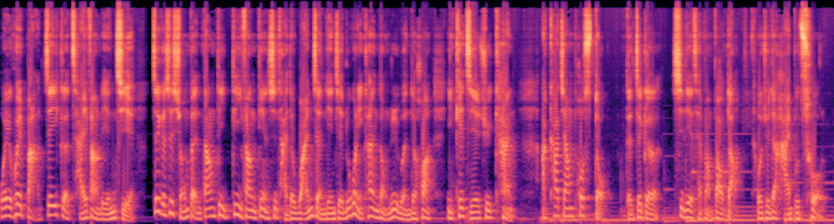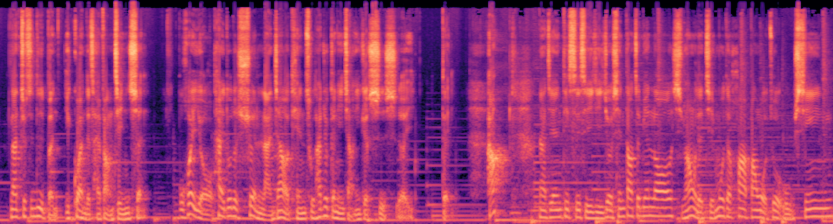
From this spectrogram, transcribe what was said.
我也会把这个采访连结，这个是熊本当地地方电视台的完整连结。如果你看得懂日文的话，你可以直接去看《赤ちゃんポスト》的这个系列采访报道，我觉得还不错。那就是日本一贯的采访精神，不会有太多的渲染加有添醋，他就跟你讲一个事实而已。对。 好，那今天第四十一集就先到这边喽。喜欢我的节目的话，帮我做五星，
